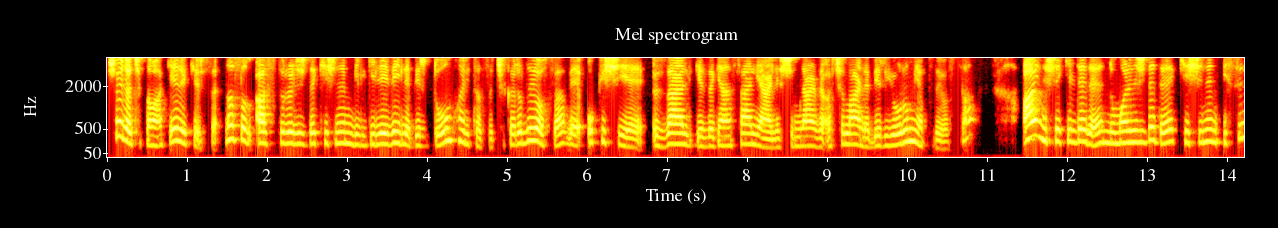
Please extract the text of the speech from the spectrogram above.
Şöyle açıklamak gerekirse nasıl astrolojide kişinin bilgileriyle bir doğum haritası çıkarılıyorsa ve o kişiye özel gezegensel yerleşimler ve açılarla bir yorum yapılıyorsa aynı şekilde de numarolojide de kişinin isim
